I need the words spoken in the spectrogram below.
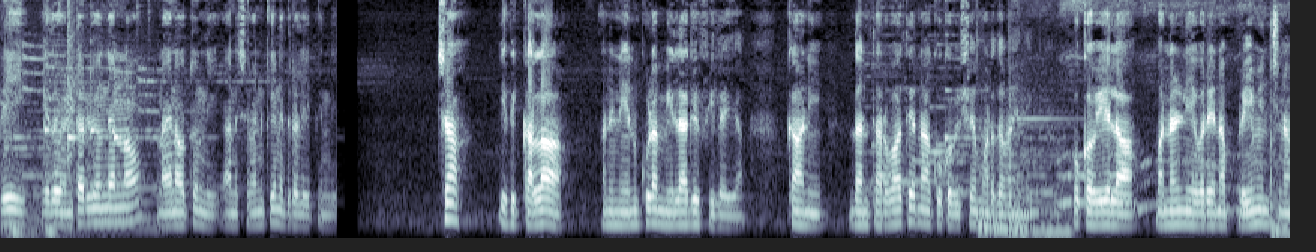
రే ఏదో ఇంటర్వ్యూ ఉందన్నావు నైన్ అవుతుంది అని సెవెన్కి నిద్ర లేపింది చా ఇది కళ అని నేను కూడా మీలాగే ఫీల్ అయ్యా. కానీ దాని తర్వాతే నాకు ఒక విషయం అర్థమైంది. ఒకవేళ మనల్ని ఎవరైనా ప్రేమించినా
